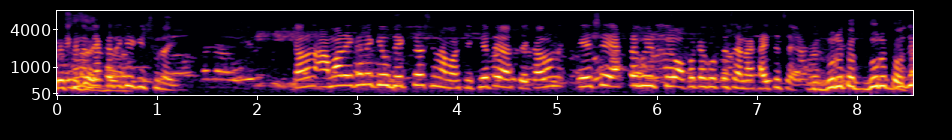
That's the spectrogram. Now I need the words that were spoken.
বেশি এখানে দেখা হ্যাঁ। দেখি কিছু নাই। কারণ আমার এখানে কেউ দেখতে আসে না আমাকে খেতে আসে। কারণ এসে একটা মিনিট কেউ অপেক্ষা করতে চায় না খাইতে চায়। মানে দ্রুত দ্রুত যদি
